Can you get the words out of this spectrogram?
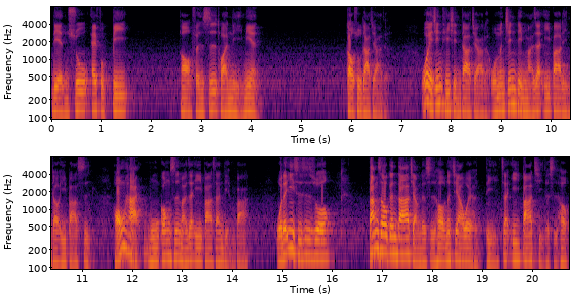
脸书 FB 哦粉丝团里面告诉大家的。我已经提醒大家了，我们金鼎买在一八零到一八四，红海母公司买在一八三点八。我的意思是说，当时候跟大家讲的时候，那价位很低，在一八几的时候，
